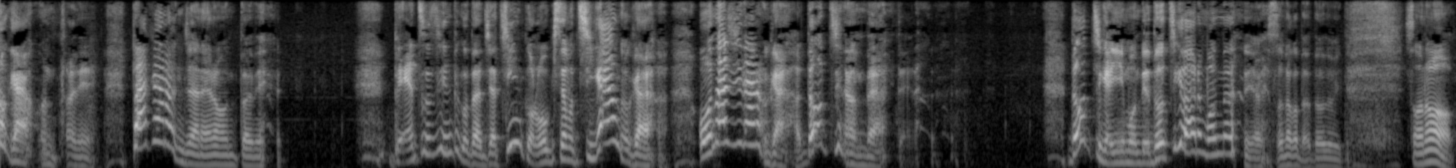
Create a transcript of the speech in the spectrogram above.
のかよ、本当に。バカなんじゃねえの、本当に。別人ってことは、じゃあ、チンコの大きさも違うのかよ。同じなのかよ。どっちなんだよ、みたいな。どっちがいいもんで、どっちが悪いもんなのよ。そんなことはどうでもいい。その、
